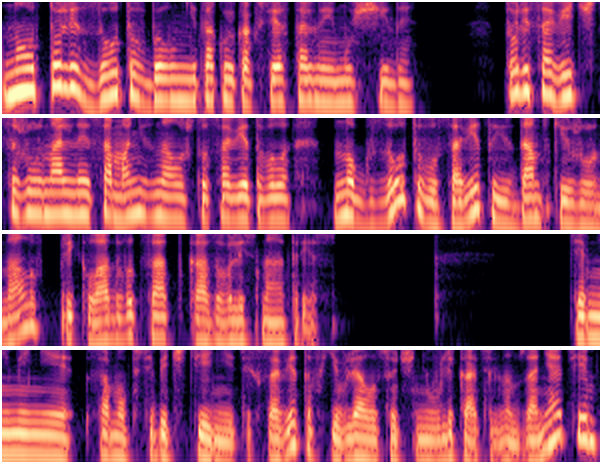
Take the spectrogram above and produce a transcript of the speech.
Но то ли Зотов был не такой, как все остальные мужчины, то ли советчица журнальная сама не знала, что советовала, но к Зотову советы из дамских журналов прикладываться отказывались на отрез. Тем не менее, само по себе чтение этих советов являлось очень увлекательным занятием,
